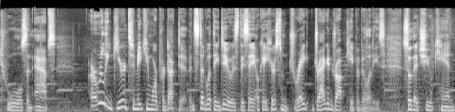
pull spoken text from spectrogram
tools and apps aren't really geared to make you more productive. Instead, what they do is they say, okay, here's some drag, drag and drop capabilities so that you can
